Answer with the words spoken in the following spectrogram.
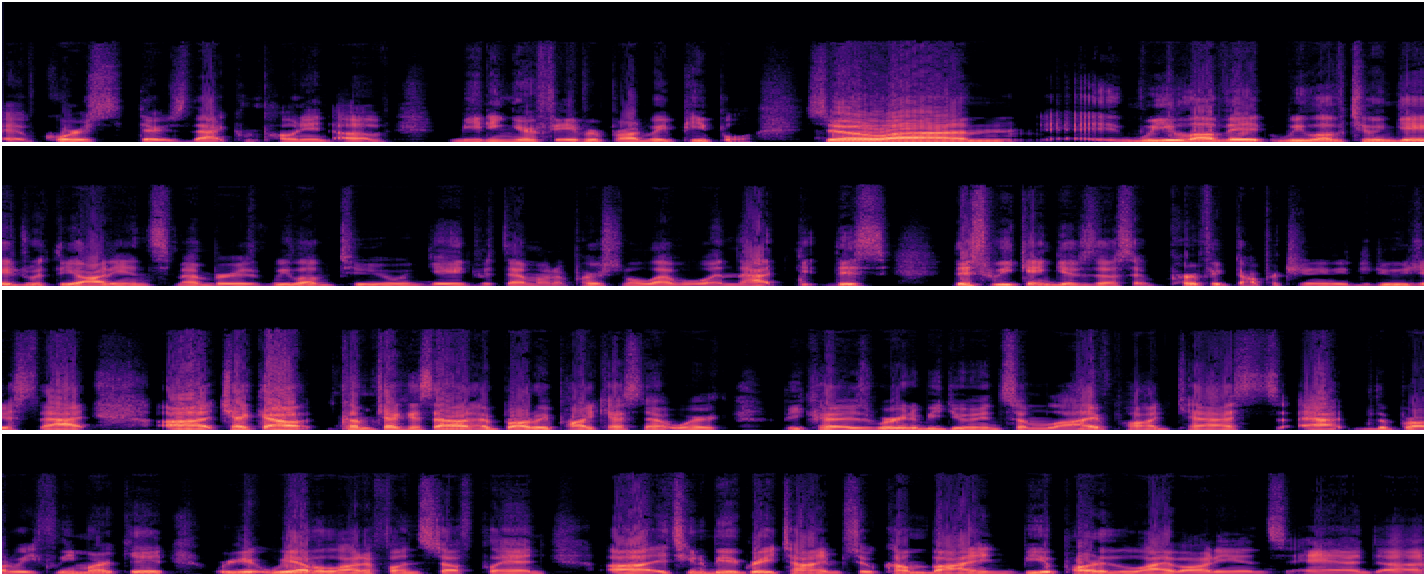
of course, there's that component of meeting your favorite Broadway people. So um, we love it. We love to engage with the audience members. We love to engage with them on a personal level, and that this this weekend gives us a perfect opportunity to do just that. Uh, check out, come check us out at Broadway Podcast Network because we're going to be doing some live podcasts at the Broadway Flea Market. We're we have a lot of fun stuff planned. Uh, it's going to be a great time. So come by and be a part of the live audience and uh,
